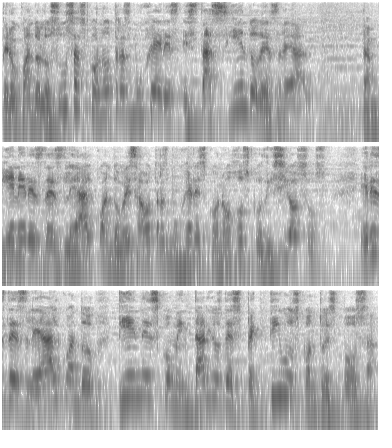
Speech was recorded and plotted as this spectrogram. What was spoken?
pero cuando los usas con otras mujeres estás siendo desleal. También eres desleal cuando ves a otras mujeres con ojos codiciosos. Eres desleal cuando tienes comentarios despectivos con tu esposa.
